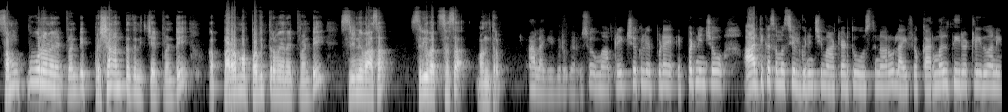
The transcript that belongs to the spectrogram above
సంపూర్ణమైనటువంటి ప్రశాంతతనిచ్చేటువంటి ఒక పరమ పవిత్రమైనటువంటి శ్రీనివాస శ్రీవత్సస మంత్రం. అలాగే గురుగారు. సో మా ప్రేక్షకులు ఎప్పుడే ఎప్పటి నుంచో ఆర్థిక సమస్యల గురించి మాట్లాడుతూ వస్తున్నారు. లైఫ్లో కర్మలు తీరట్లేదు అని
